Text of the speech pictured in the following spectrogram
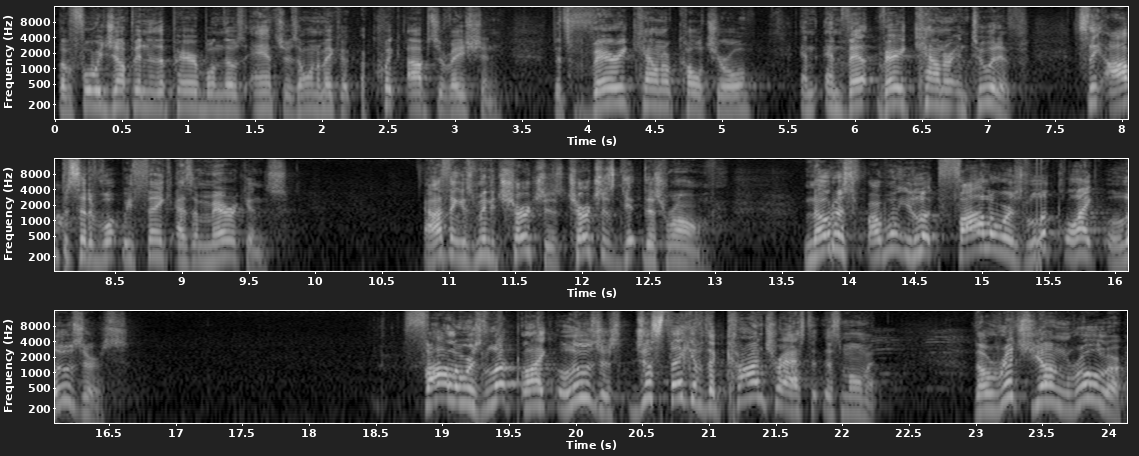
But before we jump into the parable and those answers, I want to make a, a quick observation that's very countercultural and, and very counterintuitive. It's the opposite of what we think as Americans. And I think as many churches, churches get this wrong. Notice, I want you to look, followers look like losers. Followers look like losers. Just think of the contrast at this moment. The rich young ruler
